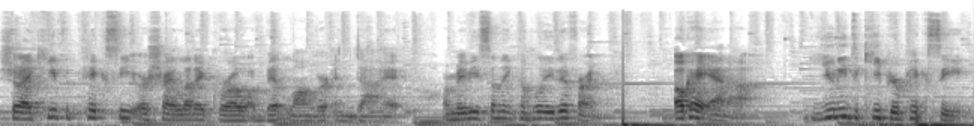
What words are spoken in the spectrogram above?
Should I keep the pixie or should I let it grow a bit longer and dye it? Or maybe something completely different? Okay, Anna, you need to keep your pixie.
